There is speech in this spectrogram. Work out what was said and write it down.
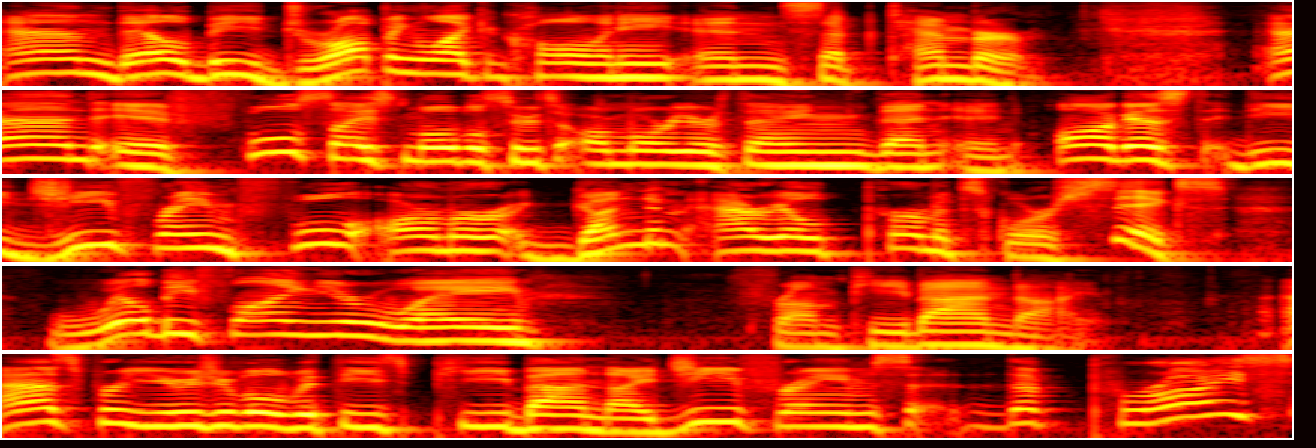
and they'll be dropping like a colony in September. And if full-sized mobile suits are more your thing, then in August, the G-Frame Full Armor Gundam Aerial Permet Score 6 will be flying your way from P Bandai. As per usual with these P Bandai G-Frames, the price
